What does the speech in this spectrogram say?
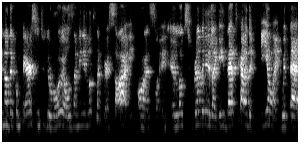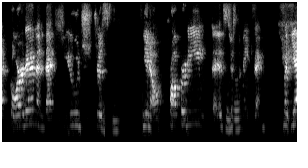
another comparison to the Royals, I mean, it looks like Versailles. Honestly, it looks really like that's kind of the feeling with that garden and that huge, just you know, property. It's just Mhm. amazing. But yeah,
